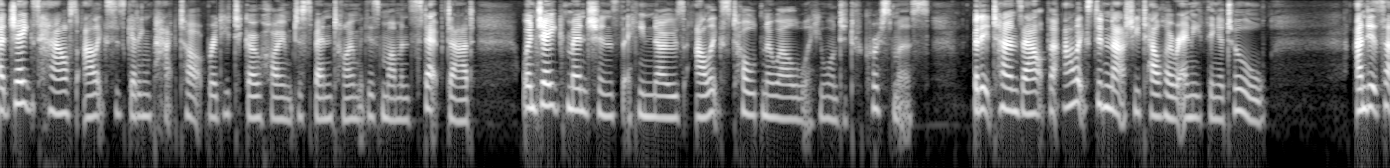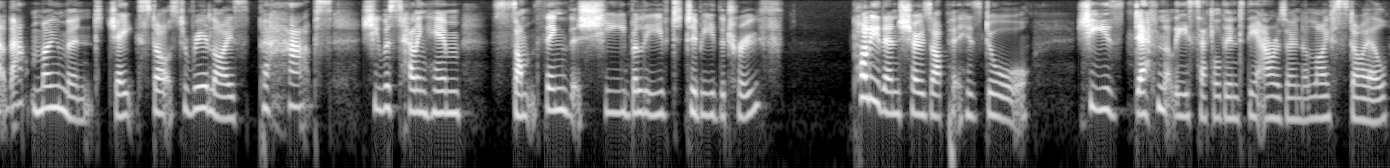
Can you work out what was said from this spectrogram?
At Jake's house, Alex is getting packed up, ready to go home to spend time with his mum and stepdad, when Jake mentions that he knows Alex told Noelle what he wanted for Christmas. But it turns out that Alex didn't actually tell her anything at all. And it's at that moment Jake starts to realise perhaps she was telling him something that she believed to be the truth. Polly then shows up at his door She's definitely settled into the Arizona lifestyle,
